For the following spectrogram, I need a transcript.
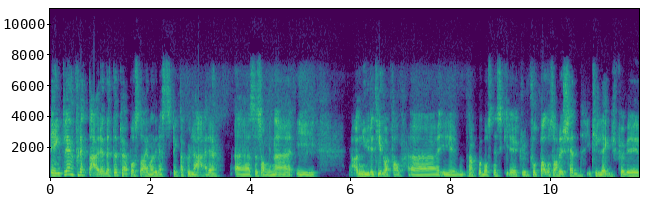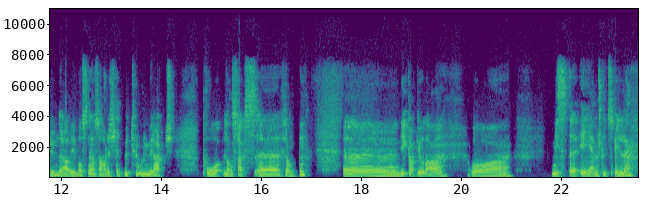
egentlig. For dette, er, dette tror jeg påstår er en av de mest spektakulære eh, sesongene i ja, nyere tid, i hvert fall. Eh, i tanke på bosnisk eh, klubbfotball. Og så har det skjedd, i tillegg, før vi runder av i Bosnia, så har det skjedd utrolig mye rart på landslagsfronten. Eh, de klarte jo da å miste EM-sluttspillet,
